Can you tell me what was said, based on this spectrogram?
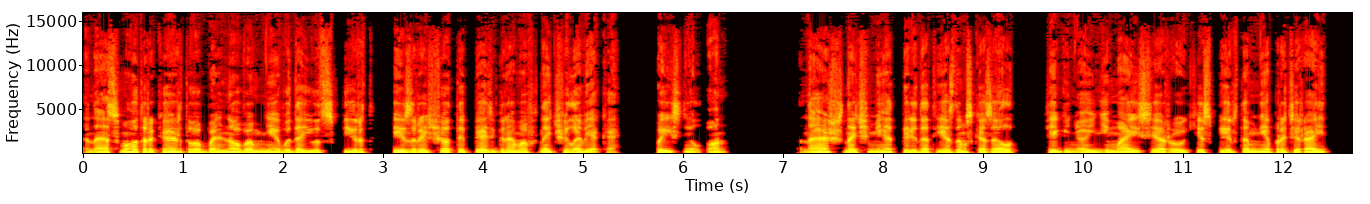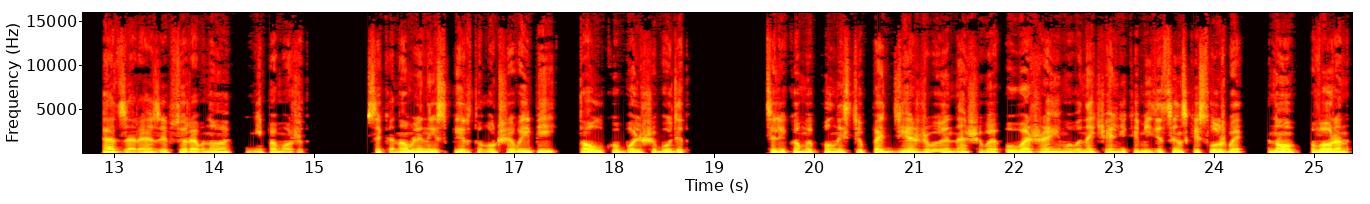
На осмотр каждого больного мне выдают спирт из расчета 5 граммов на человека, пояснил он. Наш начмет перед отъездом сказал, Фигней не майся, руки спиртом не протирай. От заразы все равно не поможет. Сэкономленный спирт лучше выпей, толку больше будет. Целиком и полностью поддерживаю нашего уважаемого начальника медицинской службы. Ну, ворон,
